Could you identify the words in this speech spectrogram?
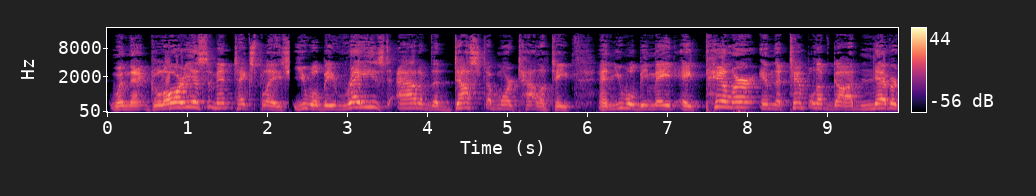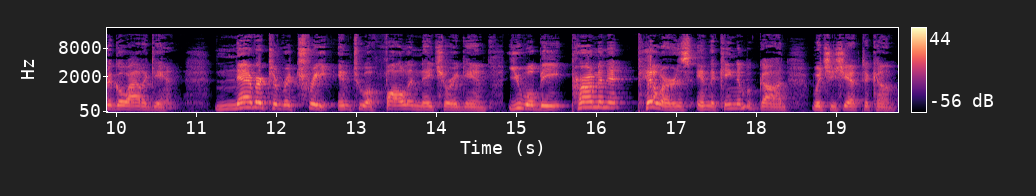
when that glorious event takes place, you will be raised out of the dust of mortality and you will be made a pillar in the temple of God, never to go out again never to retreat into a fallen nature again. You will be permanent pillars in the kingdom of God, which is yet to come.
